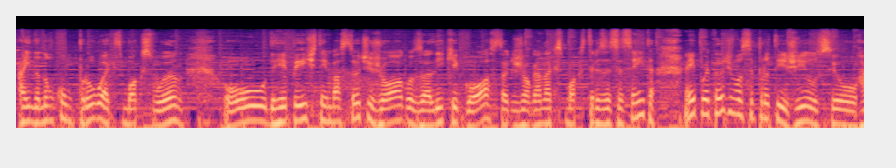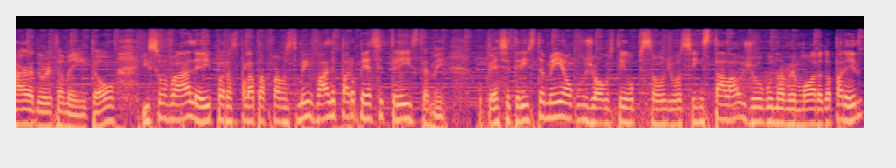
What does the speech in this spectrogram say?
ainda não comprou o Xbox One ou de repente tem bastante jogos ali que gosta de jogar no Xbox 360, é importante você proteger o seu hardware também. Então, isso vale aí para as plataformas, também vale para o PS3 também. O PS3 também alguns jogos tem a opção de você instalar o jogo na memória do aparelho.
